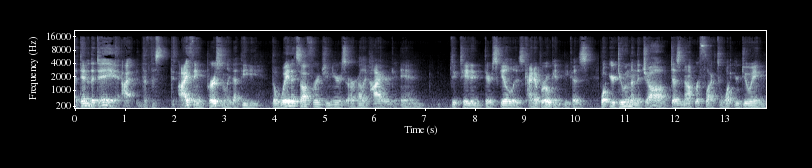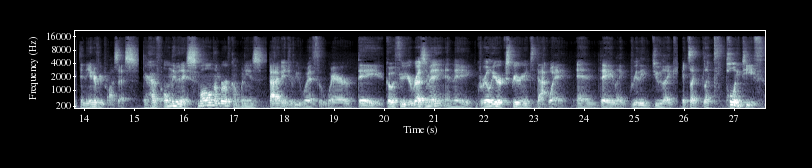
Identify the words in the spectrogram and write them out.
at the end of the day, I I think personally that the the way that software engineers are like hired and dictating their skill is kind of broken because what you're doing on the job does not reflect what you're doing in the interview process. There have only been a small number of companies that I've interviewed with where they go through your resume and they grill your experience that way and they like really do like it's like like pulling teeth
